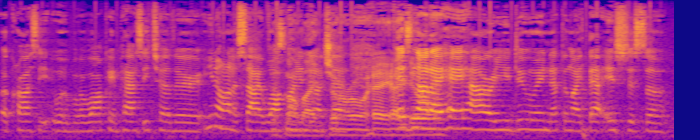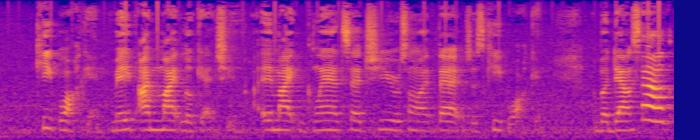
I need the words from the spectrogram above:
across, we're walking past each other, you know, on a sidewalk It's or not anything like like, general, that. "Hey, how you it's not a hey, how are you doing? Nothing like that. It's just a keep walking. Maybe I might look at you. It might glance at you or something like that. Just keep walking. But down south,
